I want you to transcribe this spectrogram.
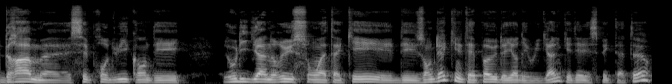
drame s'est produit quand des hooligans russes ont attaqué des Anglais qui n'étaient pas eux d'ailleurs des hooligans, qui étaient des spectateurs.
